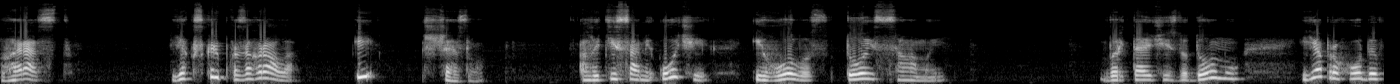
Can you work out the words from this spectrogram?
гаразд, як скрипка заграла, і щезло. Але ті самі очі і голос той самий. Вертаючись додому, я проходив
